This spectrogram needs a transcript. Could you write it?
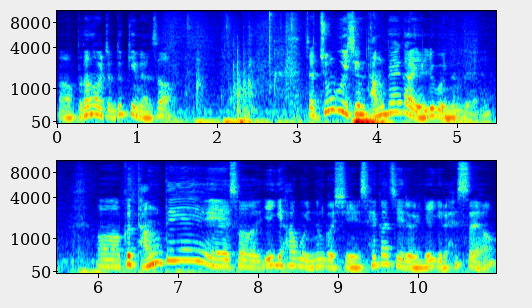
어, 부담감을 좀 느끼면서 자 중국이 지금 당대가 열리고 있는데 어, 그 당대에서 얘기하고 있는 것이 세 가지를 얘기를 했어요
